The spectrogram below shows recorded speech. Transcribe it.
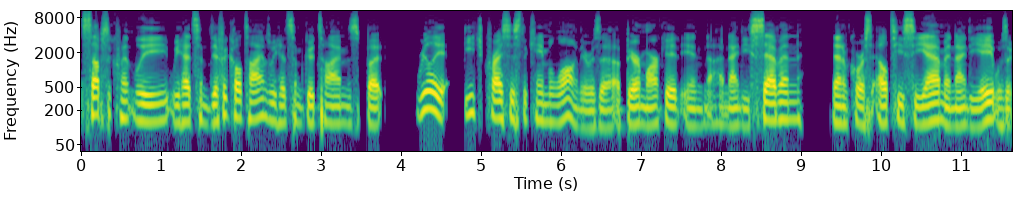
Subsequently, we had some difficult times, we had some good times, but really each crisis that came along, there was a, a bear market in uh, 97. Then, of course, LTCM in 98 was a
